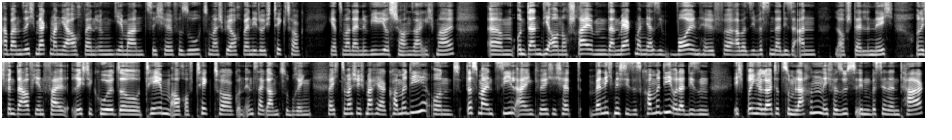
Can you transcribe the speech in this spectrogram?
Aber an sich merkt man ja auch, wenn irgendjemand sich Hilfe sucht, zum Beispiel auch wenn die durch TikTok jetzt mal deine Videos schauen, sage ich mal, ähm, und dann die auch noch schreiben, dann merkt man ja, sie wollen Hilfe, aber sie wissen da diese Anlaufstelle nicht. Und ich finde da auf jeden Fall richtig cool, so Themen auch auf TikTok und Instagram zu bringen. Weil ich zum Beispiel, ich mache ja Comedy und das ist mein Ziel eigentlich. Ich hätte, wenn ich nicht dieses Comedy oder diesen, ich bringe Leute zum Lachen, ich versüße ihnen ein bisschen den Tag,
